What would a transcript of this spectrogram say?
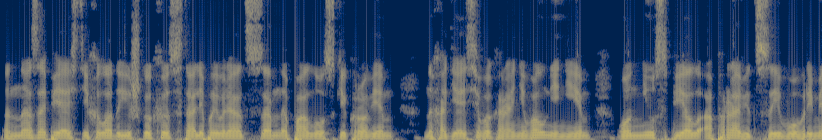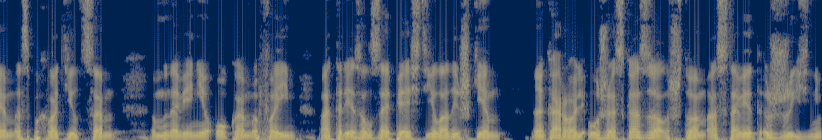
На запястьях и лодыжках стали появляться полоски крови. Находясь в крайнем волнении, он не успел оправиться и вовремя спохватиться. В мгновение ока Фэй отрезал запястье и лодыжки. Король уже сказал, что оставит жизнь,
